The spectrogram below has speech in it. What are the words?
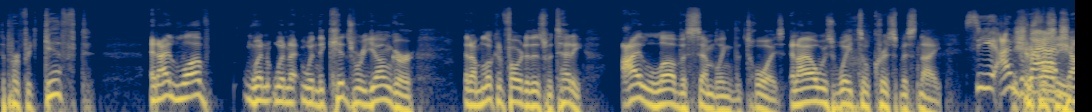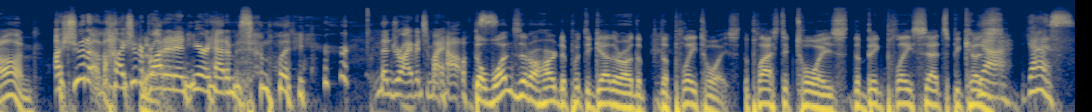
the perfect gift. And I love when when when the kids were younger, and I'm looking forward to this with Teddy. I love assembling the toys, and I always wait till Christmas night. See, I'm You should have called glad John. I should have. I should have No. brought it in here and had him assemble it here. Then drive it to my house. The ones that are hard to put together are the the play toys, the plastic toys, the big play sets, because Yeah. Yes.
